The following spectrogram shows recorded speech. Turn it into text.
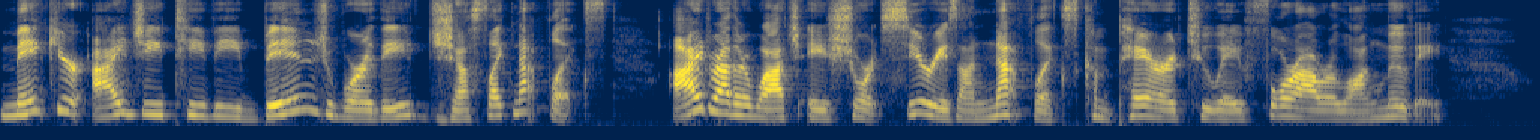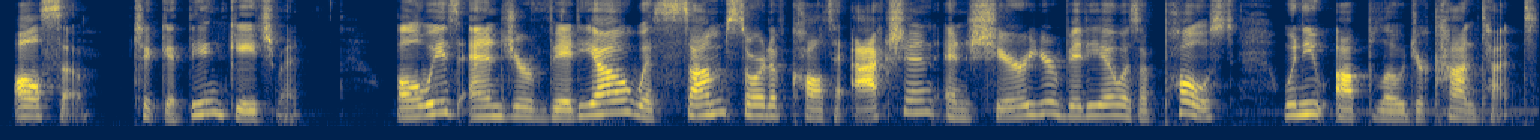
Make your IGTV binge worthy just like Netflix. I'd rather watch a short series on Netflix compared to a four hour long movie. Also, to get the engagement, always end your video with some sort of call to action and share your video as a post when you upload your content.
